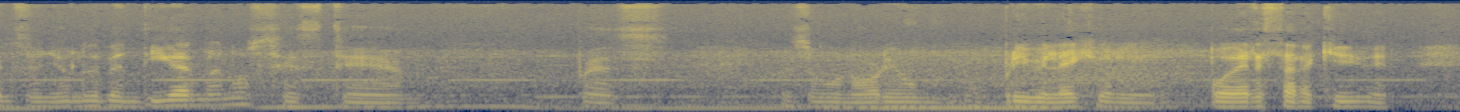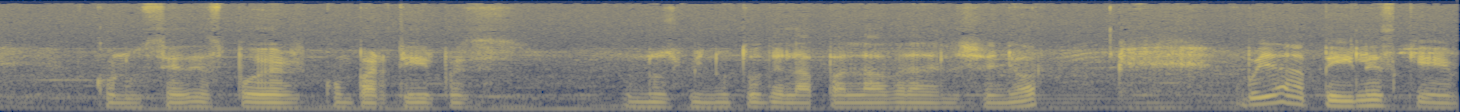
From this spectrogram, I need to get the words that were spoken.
Que el Señor les bendiga, hermanos. Este, pues, es un honor y un, privilegio el poder estar aquí con ustedes, poder compartir, pues, unos minutos de la palabra del Señor. Voy a pedirles que,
